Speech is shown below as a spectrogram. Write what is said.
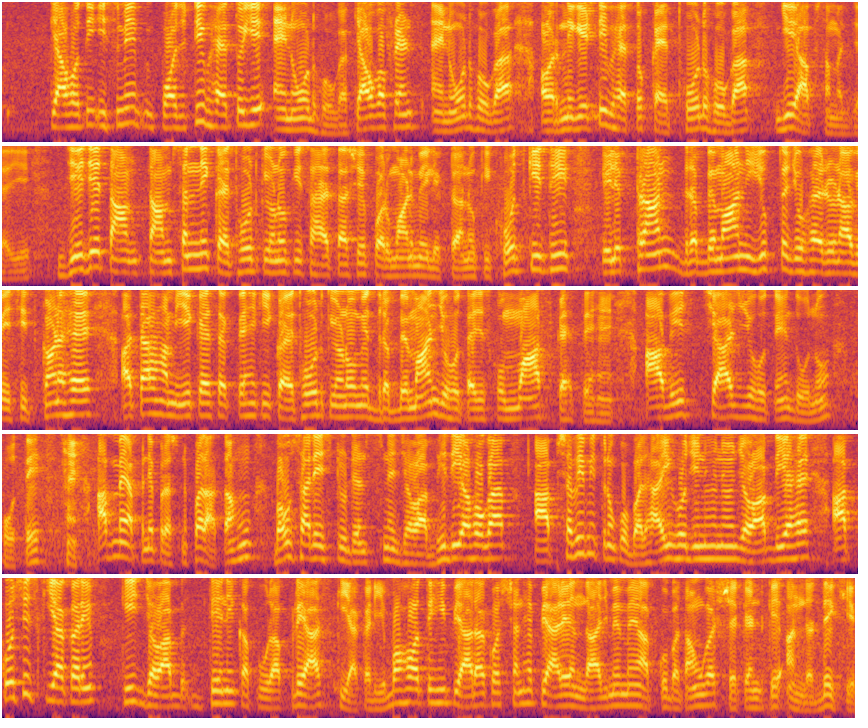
क्या होती, इसमें पॉजिटिव है तो ये एनोड होगा। क्या होगा फ्रेंड्स, एनोड होगा और निगेटिव है तो कैथोड होगा, ये आप समझ जाइए। जे जे ताम टामसन ने कैथोड किरणों की सहायता से परमाणु में इलेक्ट्रॉनों की खोज की थी। इलेक्ट्रॉन द्रव्यमान युक्त जो है, ऋणावेशित कण है। अतः हम ये कह सकते हैं कि कैथोड किरणों में द्रव्यमान जो होता है, जिसको मास कहते हैं, आवेश चार्ज जो होते हैं, दोनों होते हैं। अब मैं अपने प्रश्न पर आता हूँ। बहुत सारे स्टूडेंट्स ने जवाब भी दिया होगा। आप सभी मित्रों को बधाई हो जिन्होंने जवाब दिया है। आप कोशिश किया करें कि जवाब देने का पूरा प्रयास किया करिए। बहुत ही प्यारा क्वेश्चन है, प्यारे अंदाज में मैं आपको बताऊँगा सेकंड के अंदर। देखिए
